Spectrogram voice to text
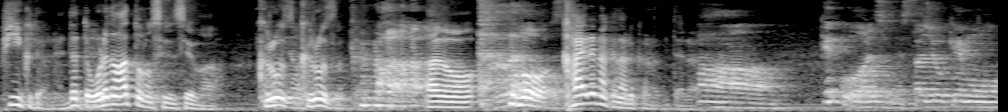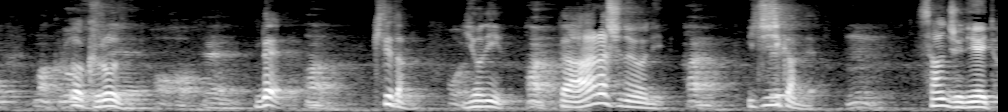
ピークだよね。だって俺の後の先生はクローズクローズだったよ。あのもう帰れなくなるからみたいな。ああ結構あれですよね。スタジオ系もまあクローズあクローズ。でえ。は来てたの。はい。4人。はだから嵐のように。い。は1時間で。いうん32エイト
